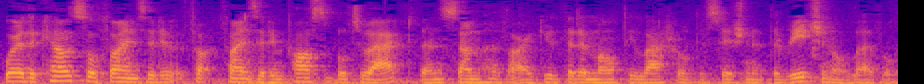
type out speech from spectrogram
Where the Council finds it, finds it impossible to act, then some have argued that a multilateral decision at the regional level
